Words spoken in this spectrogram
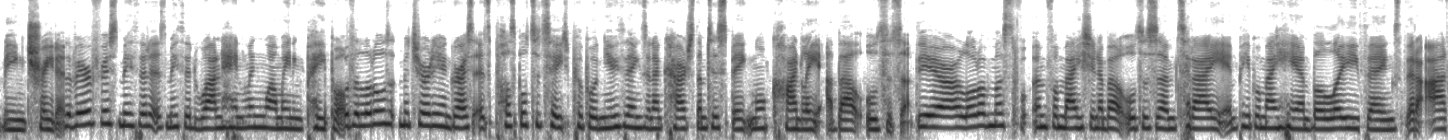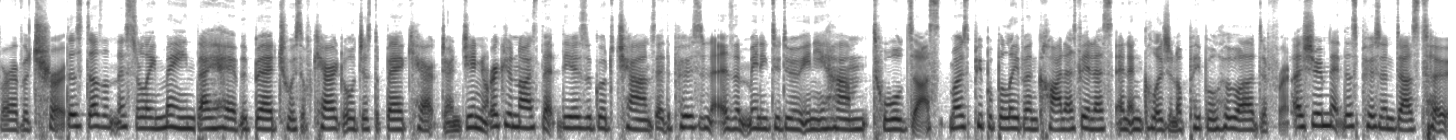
being treated. The very first method is method one, handling well-meaning people. With a little maturity and grace, it's possible to teach people new things and encourage them to speak more kindly about autism. There are a lot of misinformation about autism today, and people may hear and believe things that aren't forever true. This doesn't necessarily mean they have a bad choice of character or just a bad character in general. Recognize that there's a good chance that the person isn't meaning to do any harm towards us. Most people believe in kindness, fairness, and inclusion of people who are different. Assume that this person does too,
